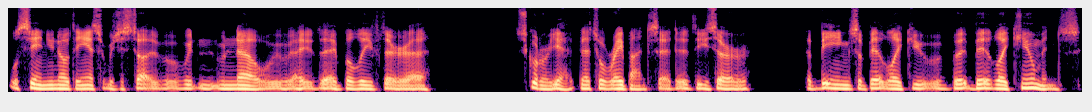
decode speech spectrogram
Well, Stan, you know what the answer. We just uh, we, no. I, I believe they're uh, Scooter. Yeah, that's what Raybon said. These are beings a bit like you, a bit like humans.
